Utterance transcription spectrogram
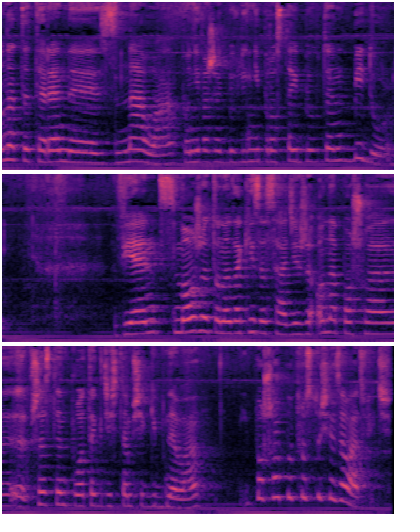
Ona te tereny znała, ponieważ jakby w linii prostej był ten bidul. Więc może to na takiej zasadzie, że ona poszła e, przez ten płotek, gdzieś tam się gibnęła i poszła po prostu się załatwić.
